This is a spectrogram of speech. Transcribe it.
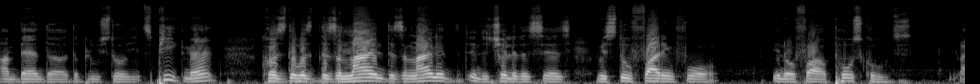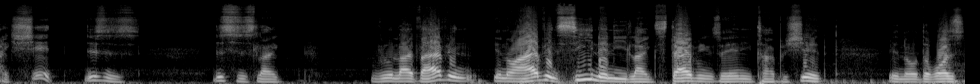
unbanned the the blue story. It's peak, man. Cause there was there's a line there's a line in, in the trailer that says we're still fighting for, you know, for our postcodes. Like shit, this is, this is like, real life. I haven't you know I haven't seen any like stabbings or any type of shit. You know there was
